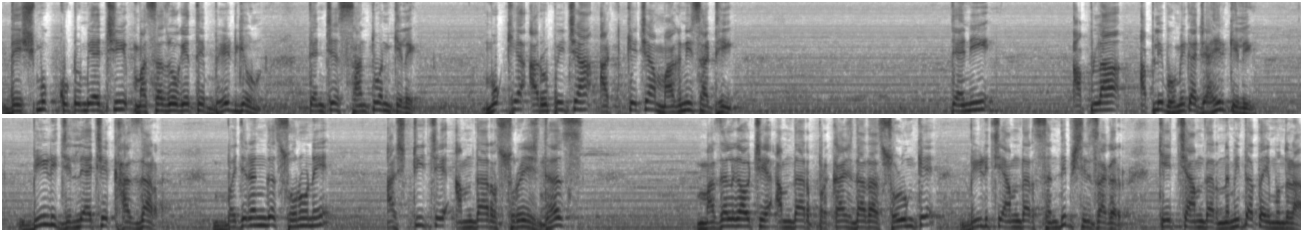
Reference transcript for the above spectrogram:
देशमुख कुटुंबियाची मसाजोग येथे भेट घेऊन त्यांचे सांत्वन केले. मुख्य आरोपीच्या अटकेच्या मागणीसाठी त्यांनी आपला आपली भूमिका जाहीर केली. बीड जिल्ह्याचे खासदार बजरंग सोनूने आष्टीचे आमदार सुरेश धस माजलगावचे आमदार प्रकाशदादा सोळुंके बीडचे आमदार संदीप क्षीरसागर केजचे आमदार नमिताताई मुंदडा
